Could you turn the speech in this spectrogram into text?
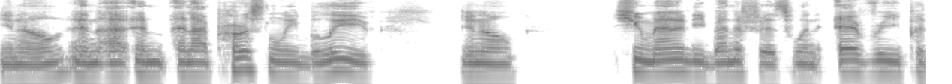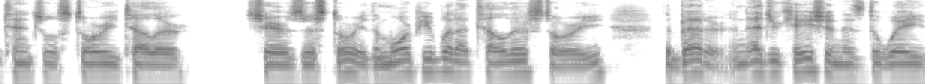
you know? And I, and and I personally believe you know humanity benefits when every potential storyteller shares their story. The more people that tell their story the better. And education is the way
